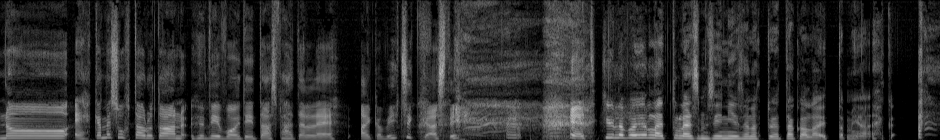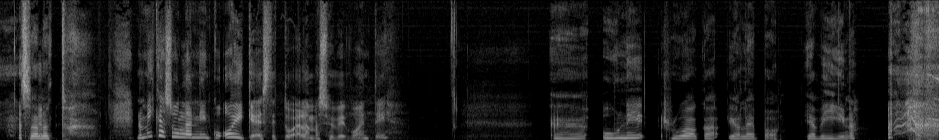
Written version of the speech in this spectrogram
No, ehkä me suhtaudutaan hyvinvointiin taas vähän tälleen aika vitsikkäästi. Et, Kyllä voi olla, että tulee semmoisia niin sanottuja takalaittamia ehkä sanottua. no mikä sulle niinku oikeasti tuo elämässä hyvinvointiin? Öö, uni, ruoka ja lepo ja viina.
